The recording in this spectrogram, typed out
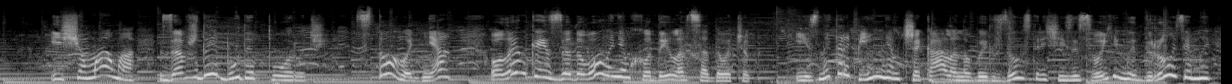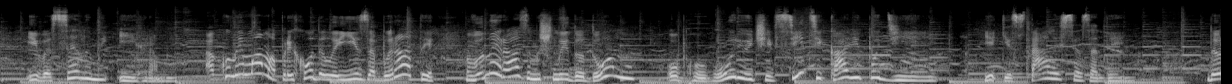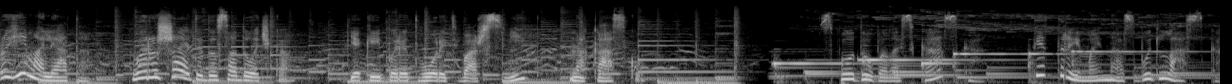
і що мама завжди буде поруч. З того дня Оленка із задоволенням ходила в садочок і з нетерпінням чекала нових зустрічей зі своїми друзями і веселими іграми. А коли мама приходила її забирати, вони разом йшли додому, обговорюючи всі цікаві події, які сталися за день. Дорогі малята, вирушайте до садочка, який перетворить ваш світ на казку. Сподобалась казка? Підтримай нас, будь ласка.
